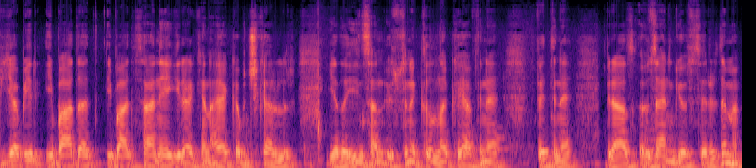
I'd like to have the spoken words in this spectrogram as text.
ya bir ibadet ibadethaneye girerken ayakkabı çıkarılır ya da insan üstüne kılına kıyafine fetine biraz özen gösterir değil mi?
